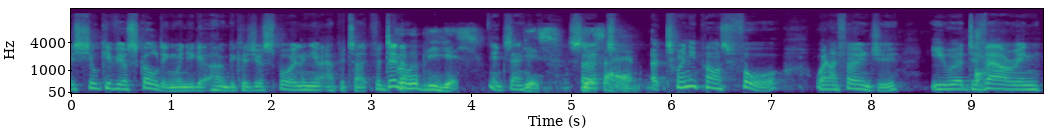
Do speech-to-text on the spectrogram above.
she'll give you a scolding when you get home because you're spoiling your appetite for dinner. Probably yes. Exactly. Yes. So yes, at, I am. At 20 past four, when I phoned you, you were devouring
